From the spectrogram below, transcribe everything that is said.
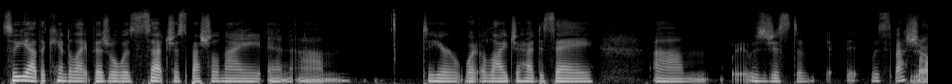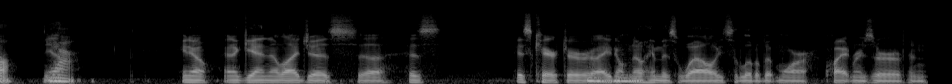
so, yeah, the candlelight visual was such a special night, and um, to hear what Elijah had to say, um, it was just a, it was special. Yeah. yeah. you know, and again, Elijah's uh, his his character. I don't know him as well. He's a little bit more quiet and reserved, and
